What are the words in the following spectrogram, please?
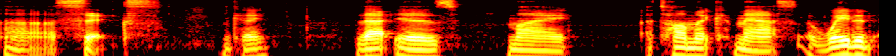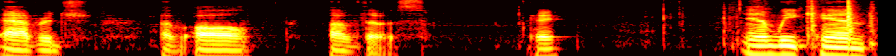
Uh, okay, that is my atomic mass, a weighted average of all of those. Okay, and we can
